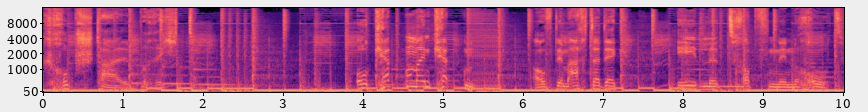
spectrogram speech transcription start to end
Kruppstahl bricht. O Captain, mein Captain, auf dem Achterdeck edle Tropfen in Rot.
